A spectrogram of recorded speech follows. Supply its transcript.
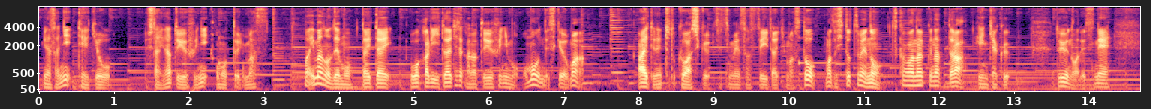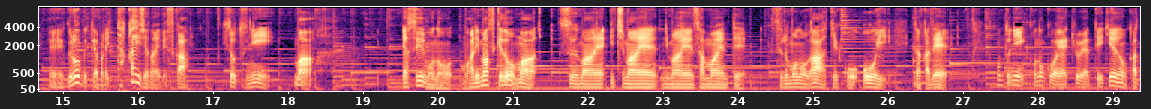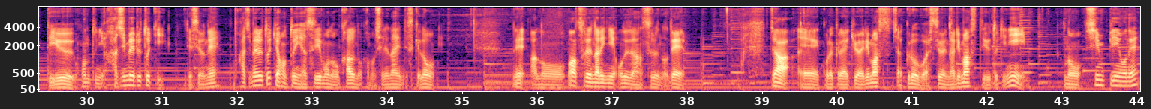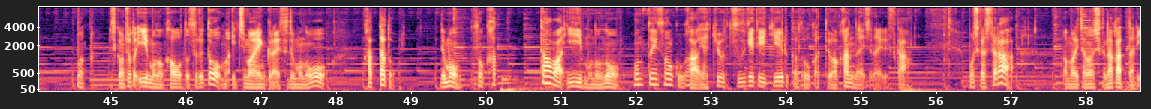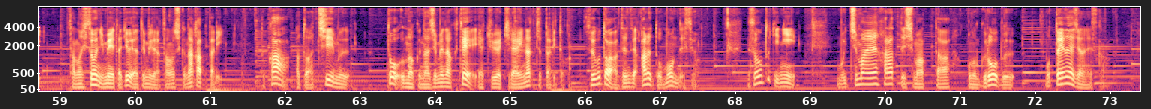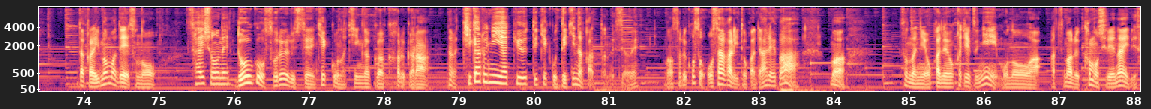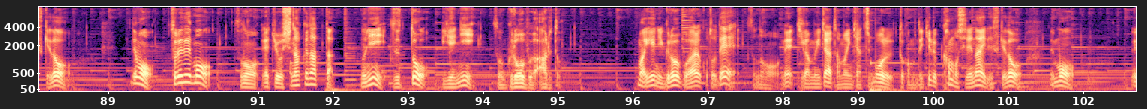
皆さんに提供したいなというふうに思っております。まあ、今のでも大体お分かりいただけたかなというふうにも思うんですけど、まあ、あえてね、ちょっと詳しく説明させていただきますと、まず1つ目の使わなくなったら返却というのはですね、えーグローブってやっぱり高いじゃないですか。1つに、まあ、安いものもありますけど、まあ、数万円、1万円、2万円、3万円ってするものが結構多い中で、本当にこの子は野球をやっていけるのかっていう、本当に始めるときですよね。始めるときは本当に安いものを買うのかもしれないんですけど、ね、あの、まあ、それなりにお値段するので、じゃあ、えーこれから野球やります。じゃあ、グローブが必要になりますっていうときに、この新品をね、まあ、しかもちょっといいものを買おうとすると、まあ、1万円くらいするものを買ったと。でも、その買ったはいいものの、本当にその子が野球を続けていけるかどうかってわかんないじゃないですか。もしかしたら、あまり楽しくなかったり、楽しそうに見えたけどやってみたら楽しくなかったりとか、あとはチームとうまく馴染めなくて野球が嫌いになっちゃったりとか、そういうことは全然あると思うんですよ。でその時に、もう1万円払ってしまったこのグローブ、もったいないじゃないですか。だから今までその最初のね、道具を揃える時点で結構な金額がかかるから、なんか気軽に野球って結構できなかったんですよね。まあそれこそお下がりとかであれば、まあそんなにお金をかけずに物は集まるかもしれないですけど、でもそれでもその野球をしなくなったのにずっと家にそのグローブがあると。まあ家にグローブがあることで、そのね、気が向いたらたまにキャッチボールとかもできるかもしれないですけど、でも、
